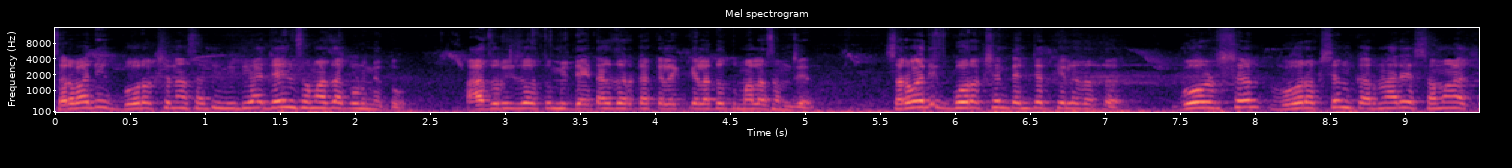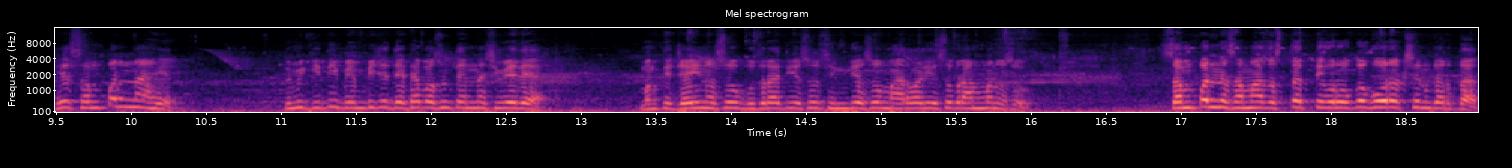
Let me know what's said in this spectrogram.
सर्वाधिक गोरक्षणासाठी निधी हा जैन समाजाकडून येतो. आज रोजी जर तुम्ही डेटा जर का कलेक्ट केला तर तुम्हाला समजेल. सर्वाधिक गोरक्षण त्यांच्यात केलं जातं. गोरक्षण गोरक्षण करणारे समाज हे संपन्न आहेत. तुम्ही किती बेंबीच्या देठापासून त्यांना शिवे द्या. मग ते जैन असो गुजराती असो सिंधी असो मारवाडी असो ब्राह्मण असो. संपन्न समाज असतात ते लोक गोरक्षण करतात.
